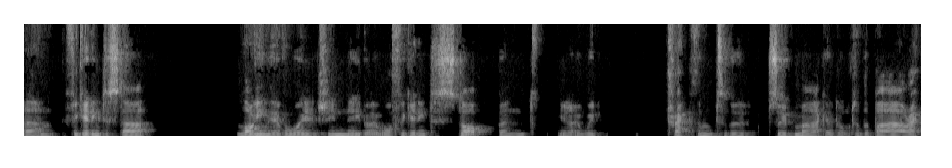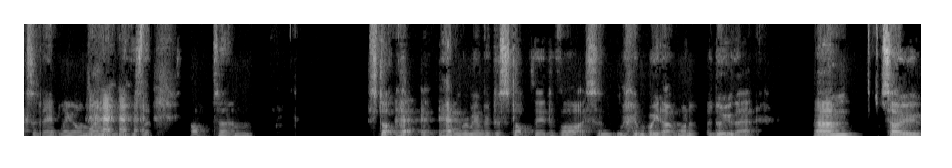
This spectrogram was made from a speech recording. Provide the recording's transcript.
um, forgetting to start logging their voyage in nebo or forgetting to stop and you know we'd track them to the supermarket or to the bar accidentally on land because they stopped um, stop, ha- hadn't remembered to stop their device, and we don't want to do that. Um, so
